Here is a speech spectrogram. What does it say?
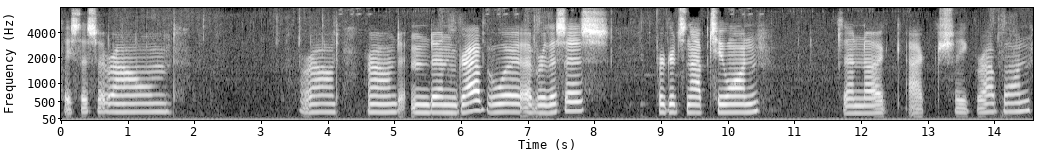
place this around, around, around, and then grab whatever this is, for grid snap 2 on, then uh, actually grab one.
